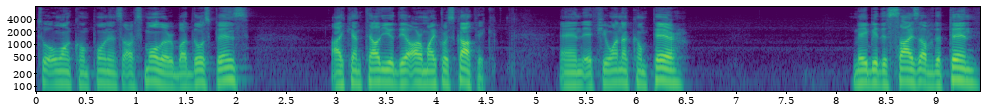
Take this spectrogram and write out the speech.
201 components are smaller, but those pins, I can tell you they are microscopic. And if you want to compare maybe the size of the pin,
